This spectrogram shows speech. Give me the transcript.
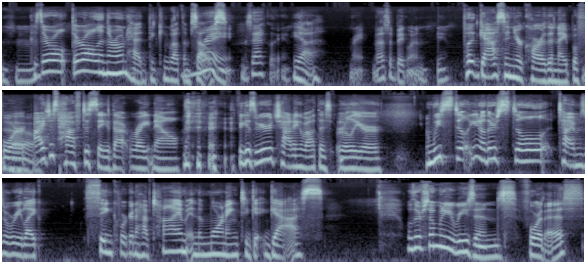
Mm-hmm. Because they're all they're all in their own head thinking about themselves. Right. Exactly. Yeah. Right. That's a big one. Put gas in your car the night before. No. I just have to say that right now because we were chatting about this earlier. And we still, you know, there's still times where we like think we're going to have time in the morning to get gas. Well, there's so many reasons for this.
